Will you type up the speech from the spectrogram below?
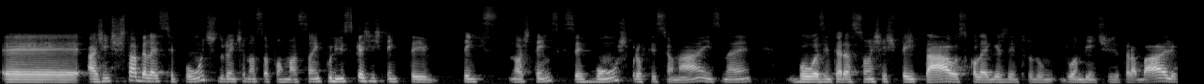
É, a gente estabelece pontes durante a nossa formação e por isso que a gente tem que ter, tem que, nós temos que ser bons profissionais, né? boas interações, respeitar os colegas dentro do, do ambiente de trabalho,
